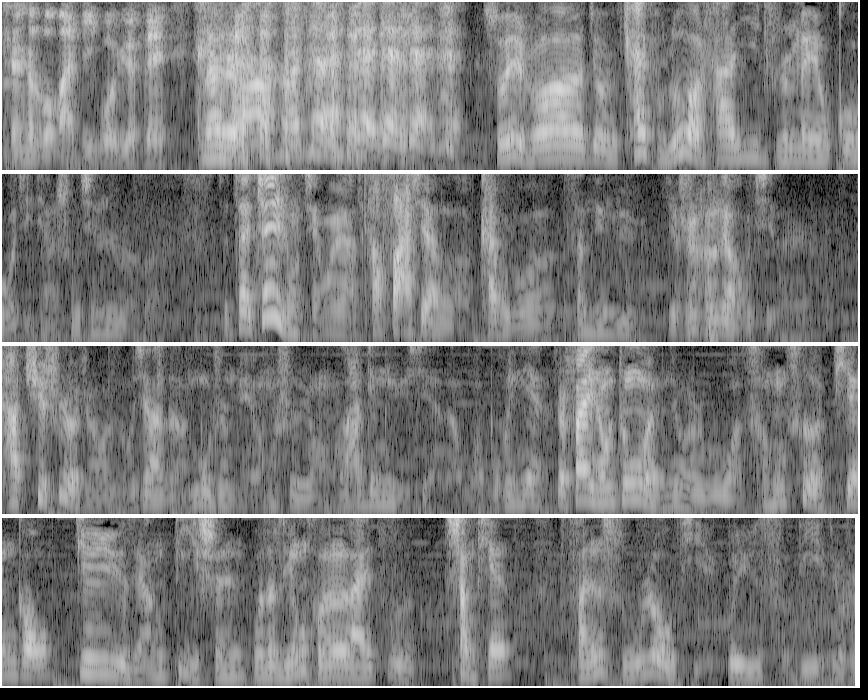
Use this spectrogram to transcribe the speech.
神圣罗马帝国岳飞。那是啊，对对对对对，所以说，就开普勒他一直没有过过几天舒心日子。就在这种情况下，他发现了开普勒三定律，也是很了不起的人。他去世的时候留下的墓志铭是用拉丁语写的，我不会念，就翻译成中文就是“我层侧偏高，金玉良地深，我的灵魂来自上天，凡俗肉体归于此地”，就是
